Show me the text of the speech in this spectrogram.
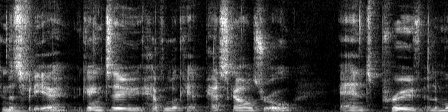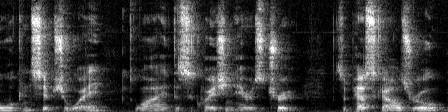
In this video, we're going to have a look at Pascal's rule and prove in a more conceptual way why this equation here is true. So Pascal's rule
